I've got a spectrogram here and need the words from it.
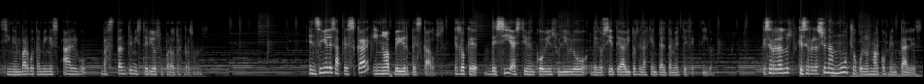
Sin embargo, también es algo bastante misterioso para otras personas. Enséñales a pescar y no a pedir pescados. Es lo que decía Stephen Covey en su libro de los siete hábitos de la gente altamente efectiva. Que se, que se relaciona mucho con los marcos mentales,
